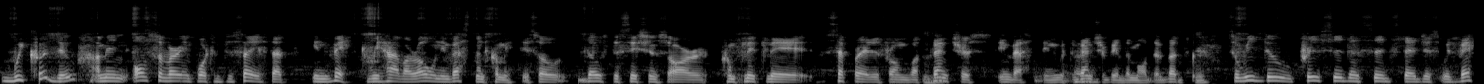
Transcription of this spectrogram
We could do. I mean, also very important to say is that in VEQ, we have our own investment committee. So those decisions are completely separated from what mm-hmm. VNTRS invest in with the venture builder model. But okay. so we do pre-seed and seed stages with VEQ.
